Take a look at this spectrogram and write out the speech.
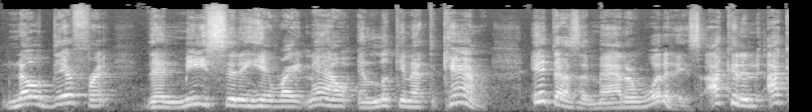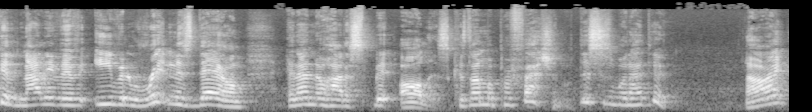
No different than me sitting here right now and looking at the camera. It doesn't matter what it is. I could I could not even even written this down, and I know how to spit all this because I'm a professional. This is what I do. All right.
